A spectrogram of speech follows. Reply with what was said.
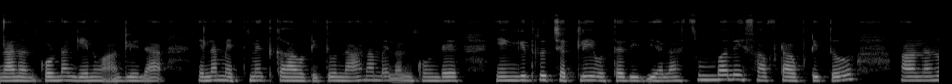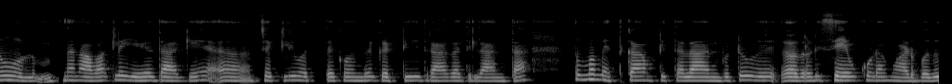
ನಾನು ಅಂದ್ಕೊಂಡಂಗೆ ಏನೂ ಆಗಲಿಲ್ಲ. ಎಲ್ಲ ಮೆತ್ತ ಮೆತ್ತಗಾಗ್ಬಿಟ್ಟಿತ್ತು ನಾನು ಆಮೇಲೆ ಅಂದ್ಕೊಂಡೆ ಹೆಂಗಿದ್ರು ಚಕ್ಲಿ ಒತ್ತದಿದೆಯಲ್ಲ? ತುಂಬಾ ಸಾಫ್ಟ್ ಆಗ್ಬಿಟ್ಟಿತ್ತು. ನಾನು ನಾನು ಆವಾಗಲೇ ಹೇಳ್ದಾಗೆ ಚಕ್ಲಿ ಒತ್ತಬೇಕು ಅಂದರೆ ಗಟ್ಟಿ ಇದ್ರಾಗೋದಿಲ್ಲ ಅಂತ. ತುಂಬ ಮೆತ್ಕಾಗ್ಬಿಟ್ಟಿತ್ತಲ್ಲ ಅಂದ್ಬಿಟ್ಟು ಅದರಲ್ಲಿ ಸೇವ್ ಕೂಡ ಮಾಡ್ಬೋದು.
